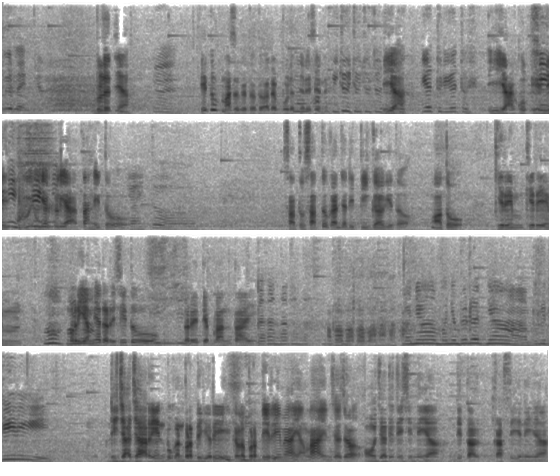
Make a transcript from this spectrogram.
bulannya? Bulatnya. Hmm. Itu masuk itu tuh ada bulatnya di sini. Itu itu itu itu. Iya. itu. Dia tuh dia tuh. Iya, aku ini Sini, iya sini. kelihatan itu. Ya itu. Satu-satu kan jadi tiga gitu. Oh tuh, kirim-kirim Oh, meriamnya dari situ, dari tiap lantai. Datang datang datang. Apa apa apa apa apa. apa. Banyak banyak bulatnya berdiri. Dijajarin bukan berdiri. Kalau berdiri mah yang lain saja. Oh, jadi di sini ya, dikasih ininya.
